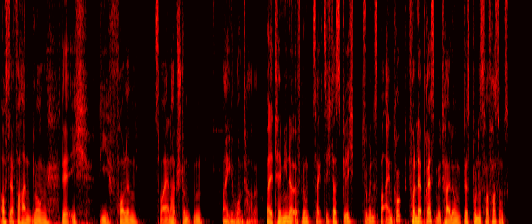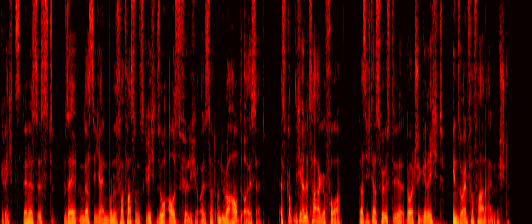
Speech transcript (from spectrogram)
aus der Verhandlung, der ich die vollen zweieinhalb Stunden beigewohnt habe. Bei Termineröffnung zeigt sich das Gericht zumindest beeindruckt von der Pressemitteilung des Bundesverfassungsgerichts. Denn es ist selten, dass sich ein Bundesverfassungsgericht so ausführlich äußert und überhaupt äußert. Es kommt nicht alle Tage vor, dass sich das höchste deutsche Gericht in so ein Verfahren einmischt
